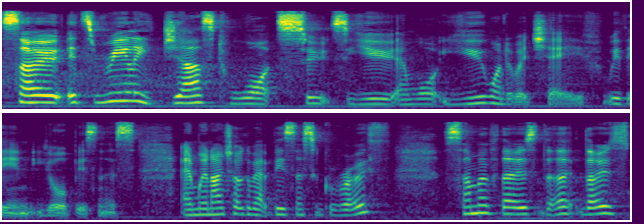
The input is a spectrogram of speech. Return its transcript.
So it's really just what suits you and what you want to achieve within your business. And when I talk about business growth, some of those the, those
